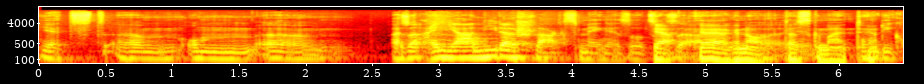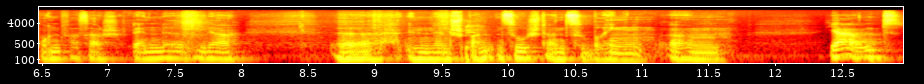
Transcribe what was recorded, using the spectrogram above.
jetzt, ähm, um ähm, also ein Jahr Niederschlagsmenge sozusagen. Ja, ja, genau, das ist äh, gemeint, Um ja. die Grundwasserstände wieder äh, in einen entspannten Zustand zu bringen. Ähm, ja, und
